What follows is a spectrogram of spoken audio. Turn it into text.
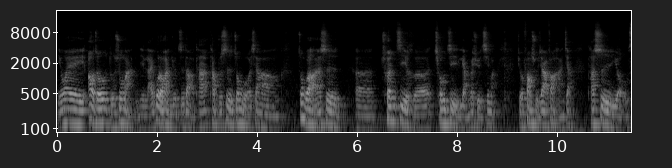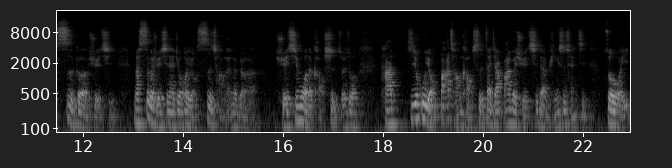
因为澳洲读书嘛，你来过的话你就知道，它它不是中国像。中国好像是呃春季和秋季两个学期嘛，就放暑假放寒假，它是有四个学期，那四个学期呢就会有四场的那个学期末的考试，所以说它几乎有八场考试，再加八个学期的平时成绩，作为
